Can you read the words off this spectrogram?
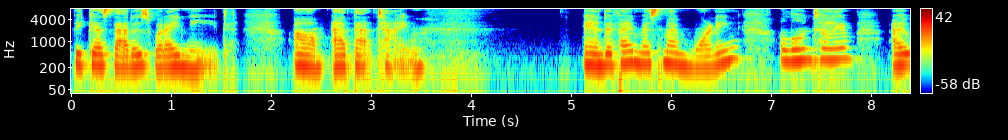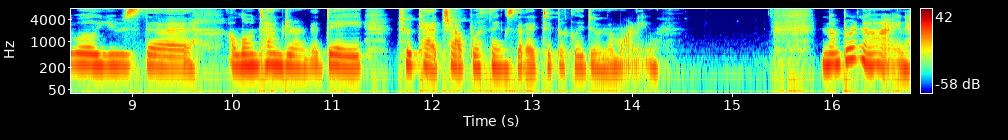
because that is what I need um, at that time. And if I miss my morning alone time, I will use the alone time during the day to catch up with things that I typically do in the morning. Number nine,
